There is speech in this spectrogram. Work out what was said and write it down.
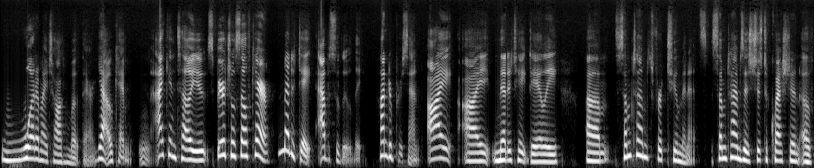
what am I talking about there? Yeah, okay. I can tell you spiritual self-care, meditate, absolutely. 100%. I I meditate daily um, sometimes for 2 minutes. Sometimes it's just a question of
